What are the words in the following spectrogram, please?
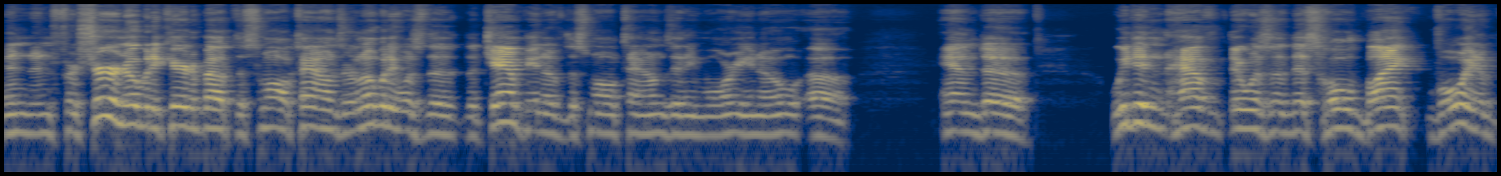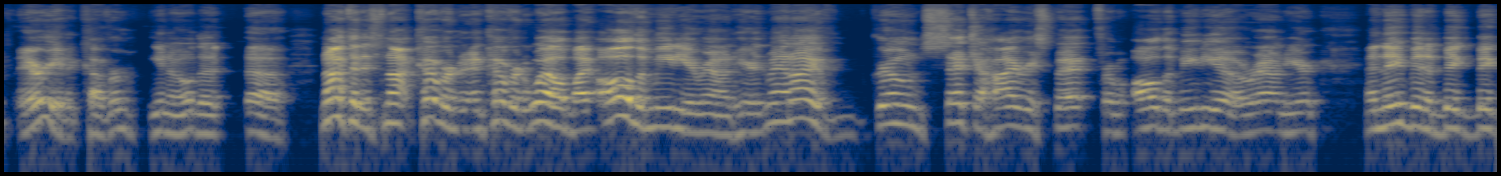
And, and for sure, nobody cared about the small towns, or nobody was the, the champion of the small towns anymore, you know. Uh, and uh, we didn't have there was a, this whole blank void of area to cover you know that uh not that it's not covered and covered well by all the media around here. Man i've grown such a high respect from all the media around here and they've been a big big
